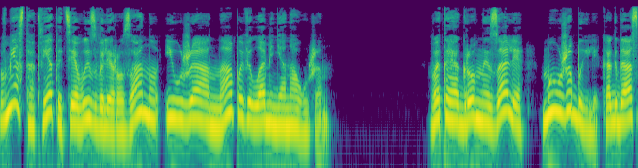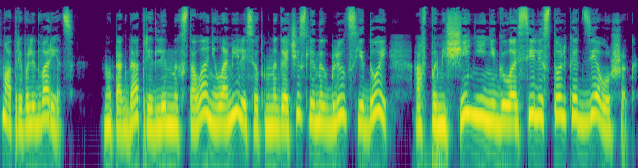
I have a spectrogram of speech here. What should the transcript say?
Вместо ответа те вызвали Розанну, и уже она повела меня на ужин. В этой огромной зале мы уже были, когда осматривали дворец. Но тогда три длинных стола не ломились от многочисленных блюд с едой, а в помещении не голосили столько девушек.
